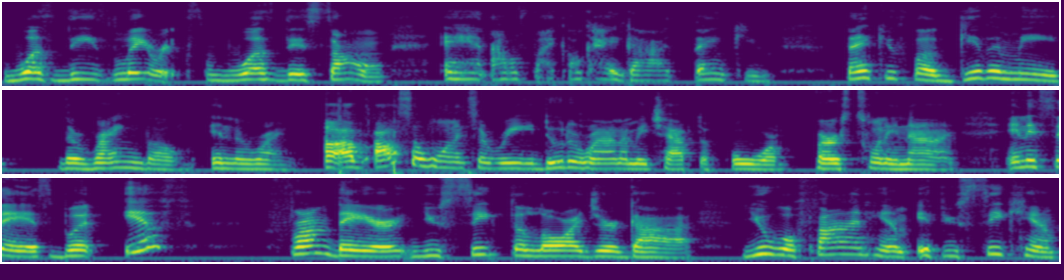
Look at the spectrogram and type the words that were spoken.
was these lyrics, was this song. And I was like, okay, God, thank you. Thank you for giving me the rainbow in the rain. Uh, I also wanted to read Deuteronomy chapter 4, verse 29. And it says, But if from there you seek the Lord your God, You will find him if you seek him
